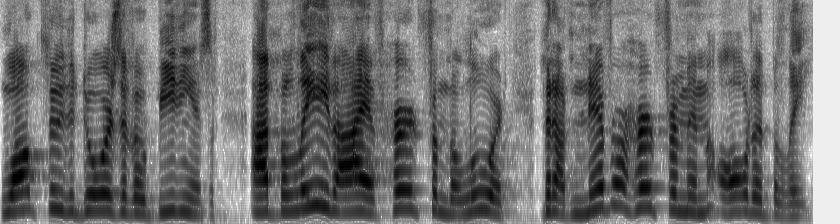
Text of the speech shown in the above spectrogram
walked through the doors of obedience. I believe I have heard from the Lord, but I've never heard from him audibly.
